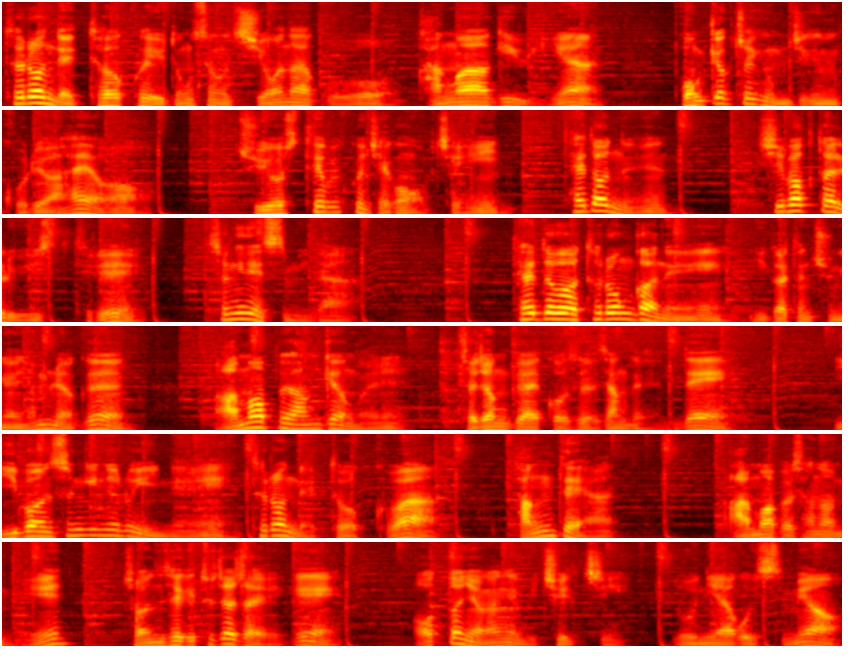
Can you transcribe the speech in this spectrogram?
트론 네트워크의 유동성을 지원하고 강화하기 위한 본격적인 움직임을 고려하여 주요 스테이블코인 제공 업체인 테더는 10억 달러 USDT를 승인했습니다. 테드와 트론 간의 이 같은 중요한 협력은 암호화폐 환경을 재정비할 것으로 예상되는데 이번 승인으로 인해 트론 네트워크와 방대한 암호화폐 산업 및 전 세계 투자자에게 어떤 영향을 미칠지 논의하고 있으며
